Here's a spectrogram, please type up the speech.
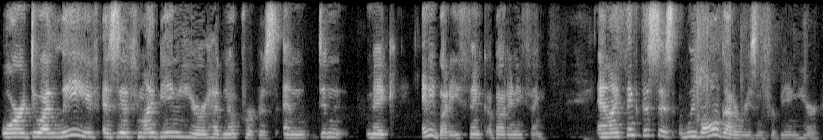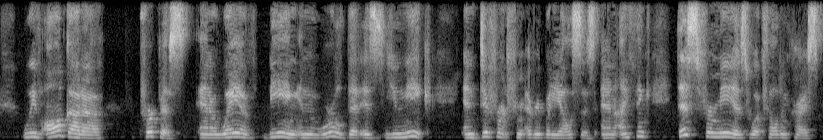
Or do I leave as if my being here had no purpose and didn't make anybody think about anything? And I think this is, we've all got a reason for being here. We've all got a purpose and a way of being in the world that is unique and different from everybody else's. And I think this for me is what Feldenkrais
